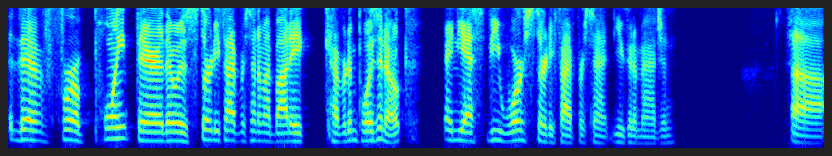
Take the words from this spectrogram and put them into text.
There for a point there, there was 35% of my body covered in poison oak, and yes, the worst 35% you could imagine. Uh,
